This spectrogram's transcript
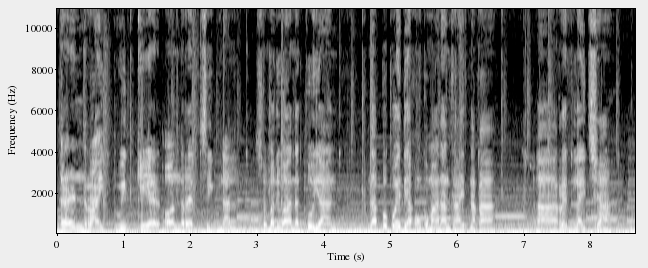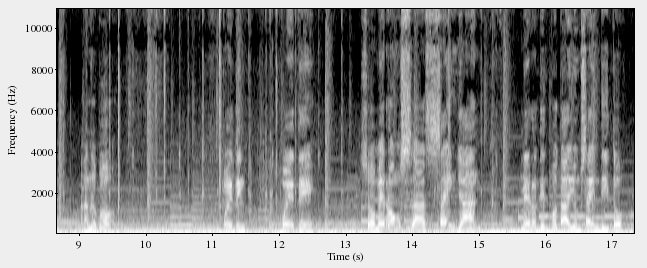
turn right with care on red signal. So maliwanag po yan na po pwede akong kumanan kahit naka ah, red light siya. Ano po? Pwedeng pwede. So merong ah, sign diyan, meron din po tayong sign dito,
